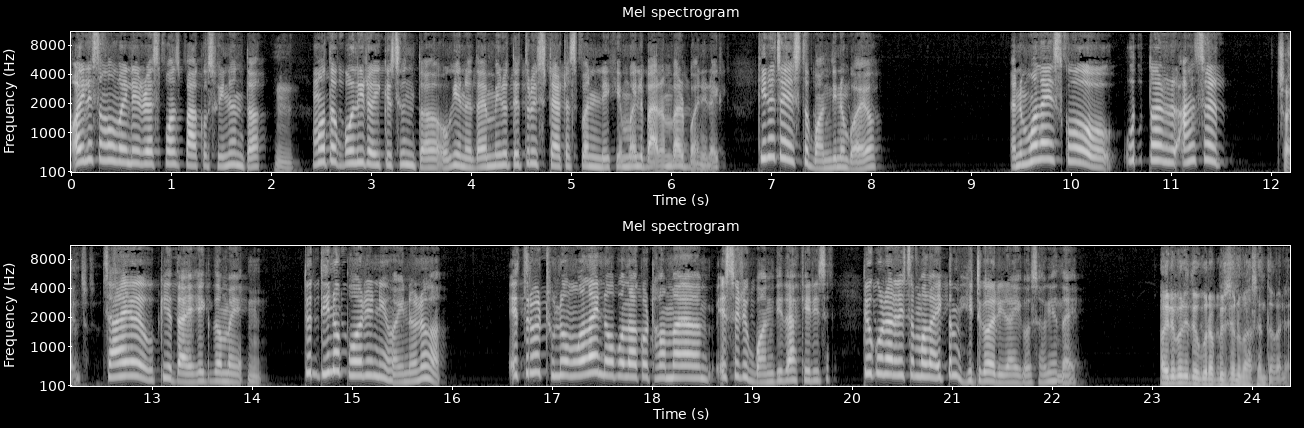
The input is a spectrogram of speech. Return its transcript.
अहिलेसम्म मैले रेस्पोन्स पाएको छुइनँ नि त। म त बोलिरहेको छु नि त हो कि दाइ मेरो त्यत्रो स्ट्याटस पनि लेखेँ मैले बारम्बार भनिरहेको। किन चाहिँ यस्तो भनिदिनु भयो? अनि मलाई यसको उत्तर आन्सर चाहियो के दाइ एकदमै? त्यो दिनु पऱ्यो नि होइन र। यत्रो ठुलो मलाई नबोलाएको ठाउँमा यसरी भनिदिँदाखेरि चाहिँ त्यो कुराले चाहिँ मलाई एकदम हिट गरिरहेको छ क्या दाइ? अहिले पनि त्यो कुरा बिर्सिनु भएको छ नि तपाईँले?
